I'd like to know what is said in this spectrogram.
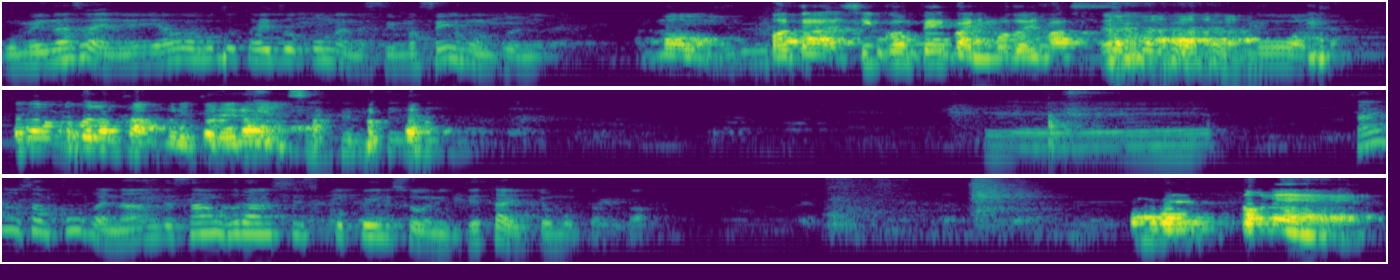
ごめんなさいね山本泰造こんなんですいません本当にもうまた新婚ペーパーに戻ります。もう終わった 山本の冠取れないんですよ。へえ泰造さん今回なんでサンフランシスコペンションに出たいって思ったんですか？えーっとね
